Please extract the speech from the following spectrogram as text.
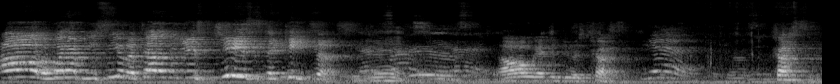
all of whatever you see on the television. It's Jesus that keeps us. Yes. All we have to do is trust Him. Yes. Trust Him.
